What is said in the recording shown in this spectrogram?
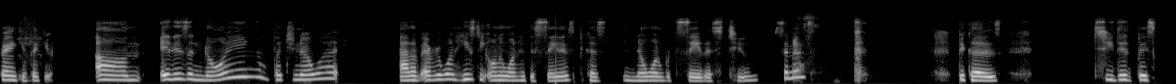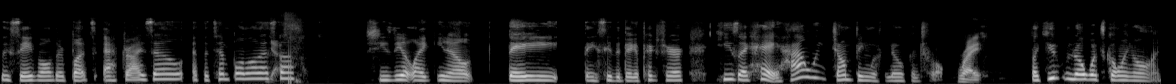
Thank you, thank you. Um, it is annoying, but you know what? Out of everyone, he's the only one who could say this because no one would say this to Simmons Yes. because she did basically save all their butts after Izel at the temple and all that Yes. stuff. She's the like, you know, they they see the bigger picture. He's like, hey, how are we jumping with no control? Right. Like you don't know what's going on.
